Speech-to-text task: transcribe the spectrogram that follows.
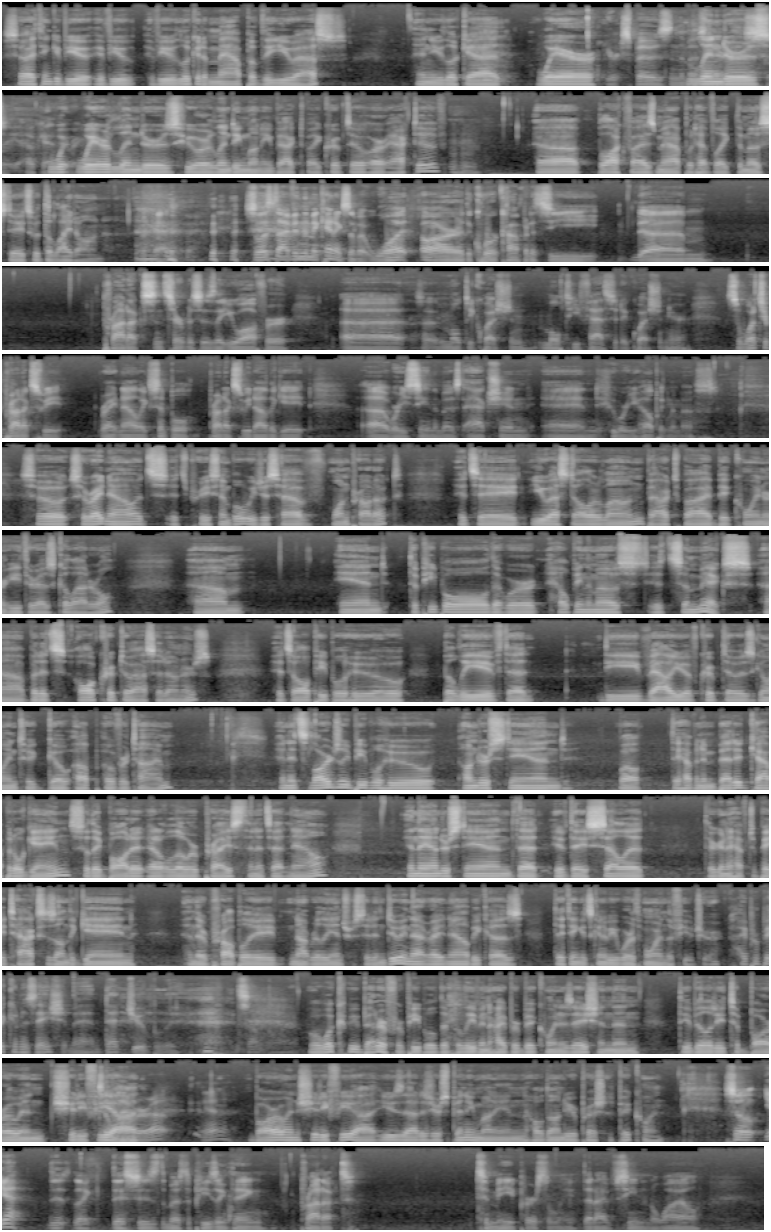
so. I think if you if you if you look at a map of the U.S. and you look at where you're exposed in the most Lenders- areas. Okay. wh- where lenders who are lending money backed by crypto are active, Mhm. uh, BlockFi's map would have like the most states with the light on. Okay. so let's dive into the mechanics of it. What are the core competency um, products and services that you offer? Uh, multi question, multifaceted question here. So, what's your product suite right now? Like simple product suite out of the gate. Uh, where are you seeing the most action, and who are you helping the most? So so right now it's it's pretty simple. We just have one product. It's a U.S. dollar loan backed by Bitcoin or Ether as collateral, um, and the people that we're helping the most, it's a mix, uh, but it's all crypto asset owners. It's all people who believe that the value of crypto is going to go up over time, and it's largely people who understand well they have an embedded capital gain, so they bought it at a lower price than it's at now. And they understand that if they sell it, they're going to have to pay taxes on the gain. And they're probably not really interested in doing that right now because they think it's going to be worth more in the future. Hyperbitcoinization, man, that jubilee. At some point. Well, what could be better for people that believe in hyperbitcoinization than the ability to borrow in shitty To fiat? lever up. Yeah. Borrow in shitty fiat, use that as your spending money, and hold on to your precious Bitcoin. So yeah, this, like this is the most appeasing thing product to me personally that I've seen in a while.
